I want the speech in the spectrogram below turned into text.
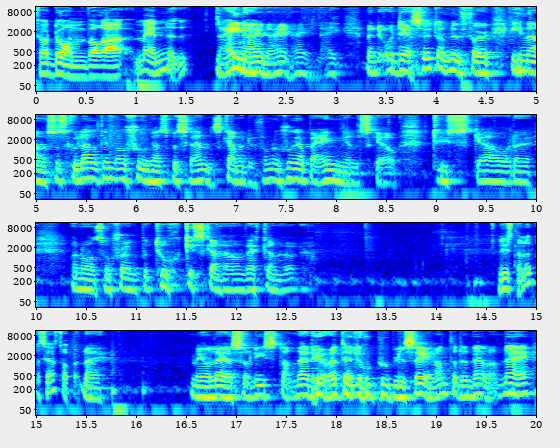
får de vara med nu? Nej, nej, nej, nej, nej. Men, och dessutom nu för innan så skulle alltid man sjungas på svenska. Men du får nog sjunga på engelska och tyska och det var någon som sjöng på turkiska här om veckan hörde jag. Lyssnar du på Svensktoppen? Nej. Men jag läser listan. Nej, det gör jag inte. De publicerar inte den heller. Nej,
